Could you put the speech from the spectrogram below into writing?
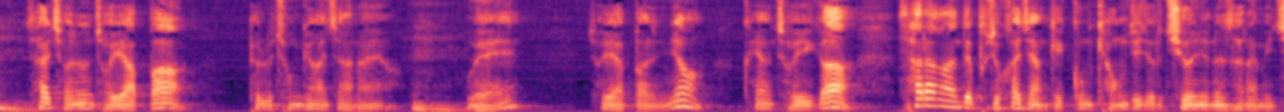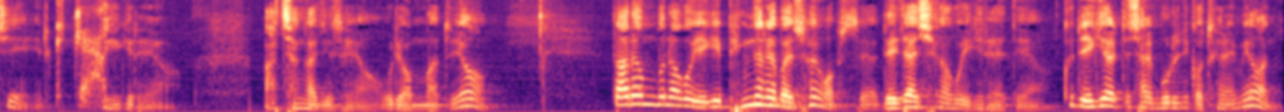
음. 사실 저는 저희 아빠 별로 존경하지 않아요. 음. 왜? 저희 아빠는요, 그냥 저희가 살아가는데 부족하지 않게끔 경제적으로 지원해주는 사람이지, 이렇게 쫙 얘기를 해요. 마찬가지세요. 우리 엄마도요, 다른 분하고 얘기 백날 해봐야 소용없어요. 내 자식하고 얘기를 해야 돼요. 근데 얘기할 때 잘 모르니까 어떻게 하냐면,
